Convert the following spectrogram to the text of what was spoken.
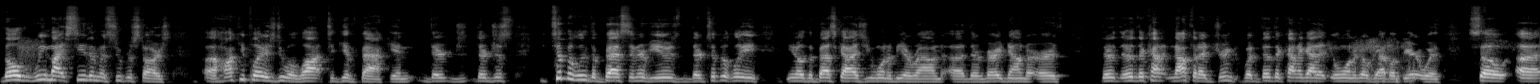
though we might see them as superstars. Uh, hockey players do a lot to give back, and they're they're just typically the best interviews. They're typically you know the best guys you want to be around. Uh, they're very down to earth. they're they're the kind of not that I drink, but they're the kind of guy that you'll want to go grab a beer with. So uh,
